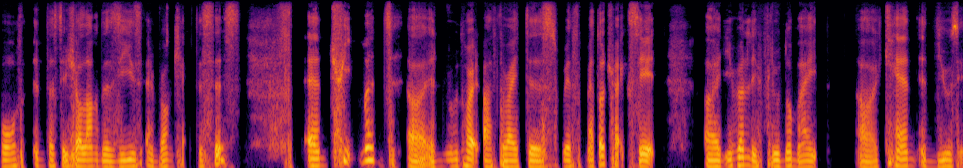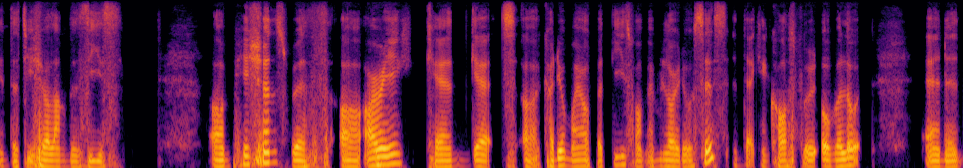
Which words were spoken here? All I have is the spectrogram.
both interstitial lung disease and bronchiectasis. And treatment uh, in rheumatoid arthritis with methotrexate uh, and even leflunomide uh, can induce interstitial lung disease. Um, patients with uh, RA can get uh, cardiomyopathies from amyloidosis that can cause fluid overload, and an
